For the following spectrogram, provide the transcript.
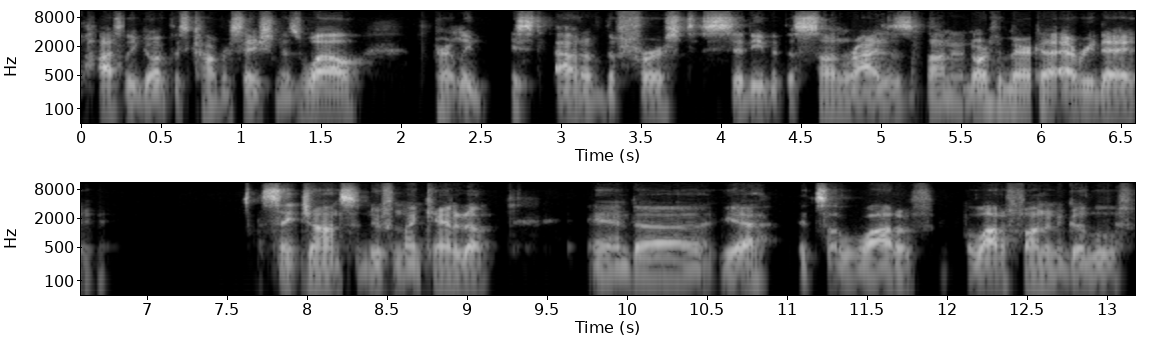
possibly go with this conversation as well. Currently based out of the first city that the sun rises on in North America every day, St. John's, Newfoundland, Canada. And uh, yeah, it's a lot of a lot of fun and a good life.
